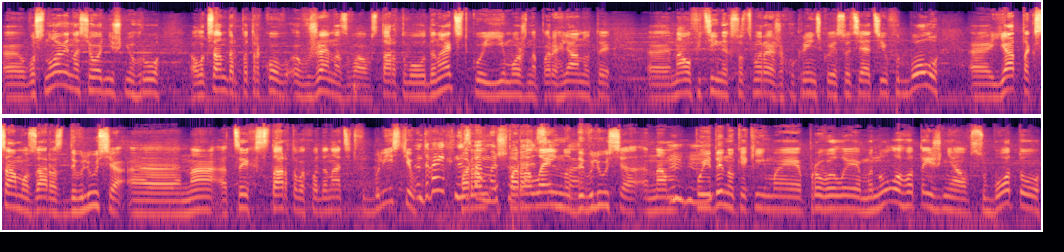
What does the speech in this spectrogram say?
в основі на сьогоднішню гру. Олександр Петраков вже назвав стартову одинадцятку. Її можна переглянути е, на офіційних соцмережах Української асоціації футболу. Е, я так само зараз дивлюся на цих стартових 11 футболістів. Ну, давай їх назвемо Парал- паралельно дивлюся на угу. поєдинок, який ми провели минулого тижня в суботу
